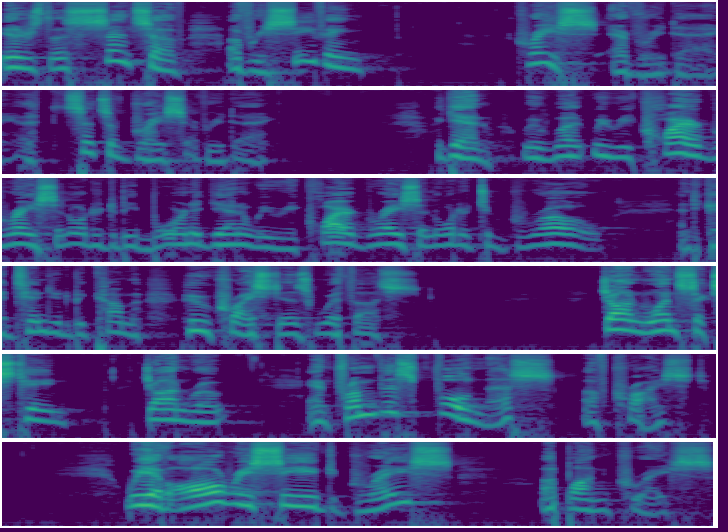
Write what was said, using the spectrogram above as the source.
is the sense of, of receiving grace every day, a sense of grace every day. Again, we, we require grace in order to be born again, and we require grace in order to grow and to continue to become who Christ is with us. John 1:16, John wrote, "And from this fullness of Christ, we have all received grace upon grace."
